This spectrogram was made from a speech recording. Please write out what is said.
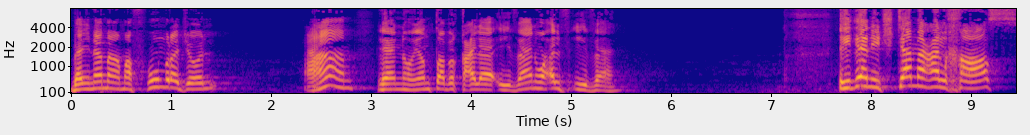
بينما مفهوم رجل عام لأنه ينطبق على إيفان وألف إيفان. إذا اجتمع الخاص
